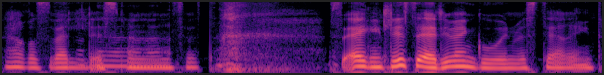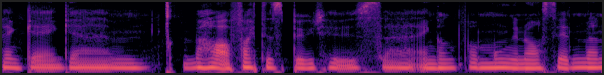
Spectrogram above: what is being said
Det høres veldig det- spennende ut. Så egentlig så er det jo en god investering, tenker jeg. Um, Vi har faktisk bygd hus eh, en gang for mange år siden, men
